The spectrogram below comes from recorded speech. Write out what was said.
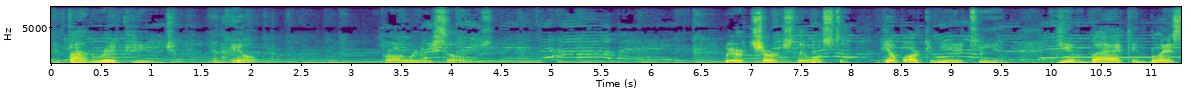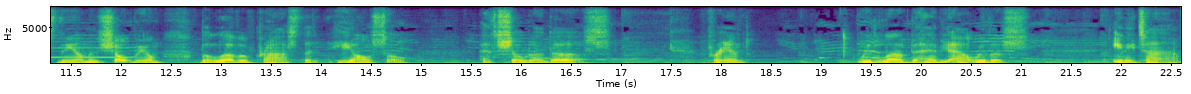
and find refuge and help for our weary souls. We're a church that wants to help our community and give back and bless them and show them the love of Christ that He also hath showed unto us. Friend, we'd love to have you out with us anytime.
